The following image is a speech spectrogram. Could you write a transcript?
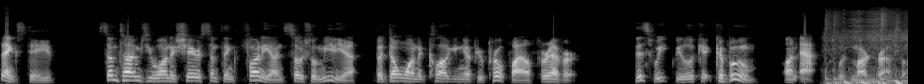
Thanks, Dave. Sometimes you want to share something funny on social media, but don't want it clogging up your profile forever. This week we look at Kaboom on apps with Mark Russell.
